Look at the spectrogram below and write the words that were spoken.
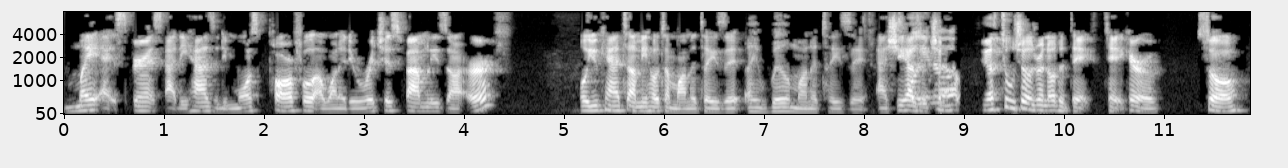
my experience at the hands of the most powerful and one of the richest families on earth. Oh, you can't tell me how to monetize it. I will monetize it. And she has well, a child. She has two children now to take take care of. So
